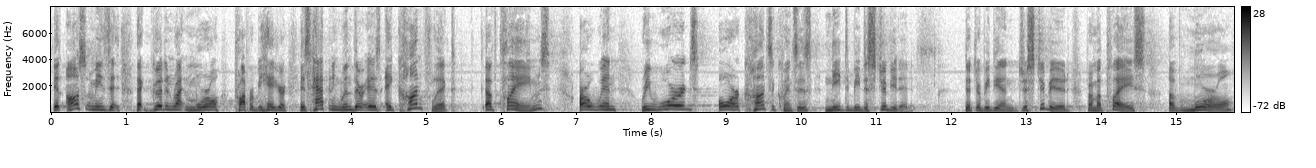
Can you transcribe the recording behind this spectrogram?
It also means that, that good and right and moral proper behavior is happening when there is a conflict of claims or when rewards or consequences need to be distributed. That they're being distributed from a place of moral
